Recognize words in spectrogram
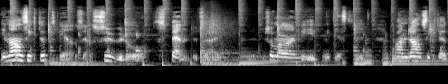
Ena ansiktet är han, ser han sur och spänd ut sådär. Som han är med, mitt i en strid. På andra ansiktet,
